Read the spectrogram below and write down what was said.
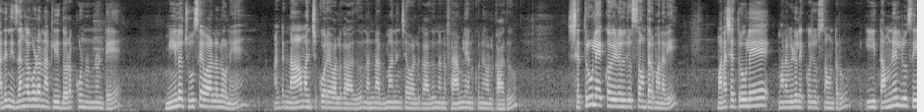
అది నిజంగా కూడా నాకు ఇది దొరకకుండా ఉండుంటే మీలో చూసే వాళ్ళలోనే అంటే నా మంచి కోరే వాళ్ళు కాదు నన్ను అభిమానించే వాళ్ళు కాదు నన్ను ఫ్యామిలీ అనుకునే వాళ్ళు కాదు. శత్రువులే ఎక్కువ వీడియోలు చూస్తూ ఉంటారు మనవి. మన శత్రువులే మన వీడియోలు ఎక్కువ చూస్తూ ఉంటారు. ఈ తమ్నేలు చూసి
